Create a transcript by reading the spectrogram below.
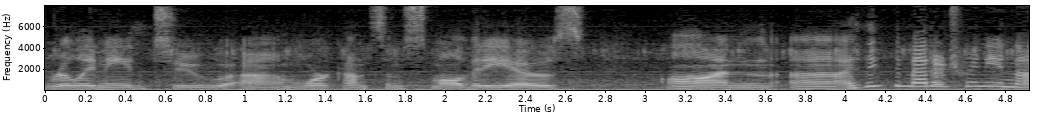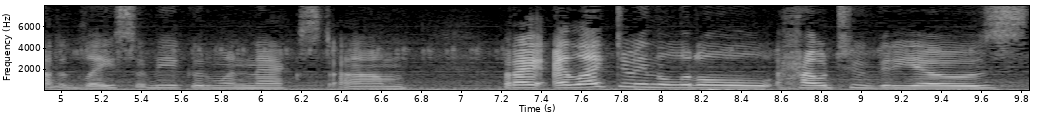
really need to um, work on some small videos on, uh, I think the Mediterranean Knotted Lace would be a good one next. Um, but I, I, like doing the little how-to videos,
